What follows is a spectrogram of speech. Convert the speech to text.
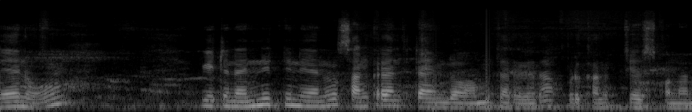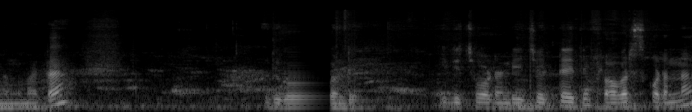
నేను వీటిని అన్నిటిని నేను సంక్రాంతి టైంలో అమ్ముతారు కదా అప్పుడు కలెక్ట్ చేసుకున్నాను అనమాట ఇదిగోండి. ఇది చూడండి ఈ చెట్టు అయితే ఫ్లవర్స్ కూడా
